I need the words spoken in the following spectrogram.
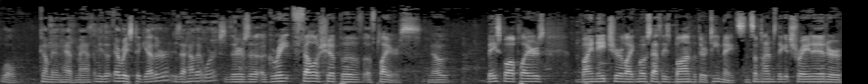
will come in and have mass. I mean, everybody's together. Is that how that works? there's a, a great fellowship of, of players. You know, baseball players, by nature, like most athletes, bond with their teammates, and sometimes they get traded or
